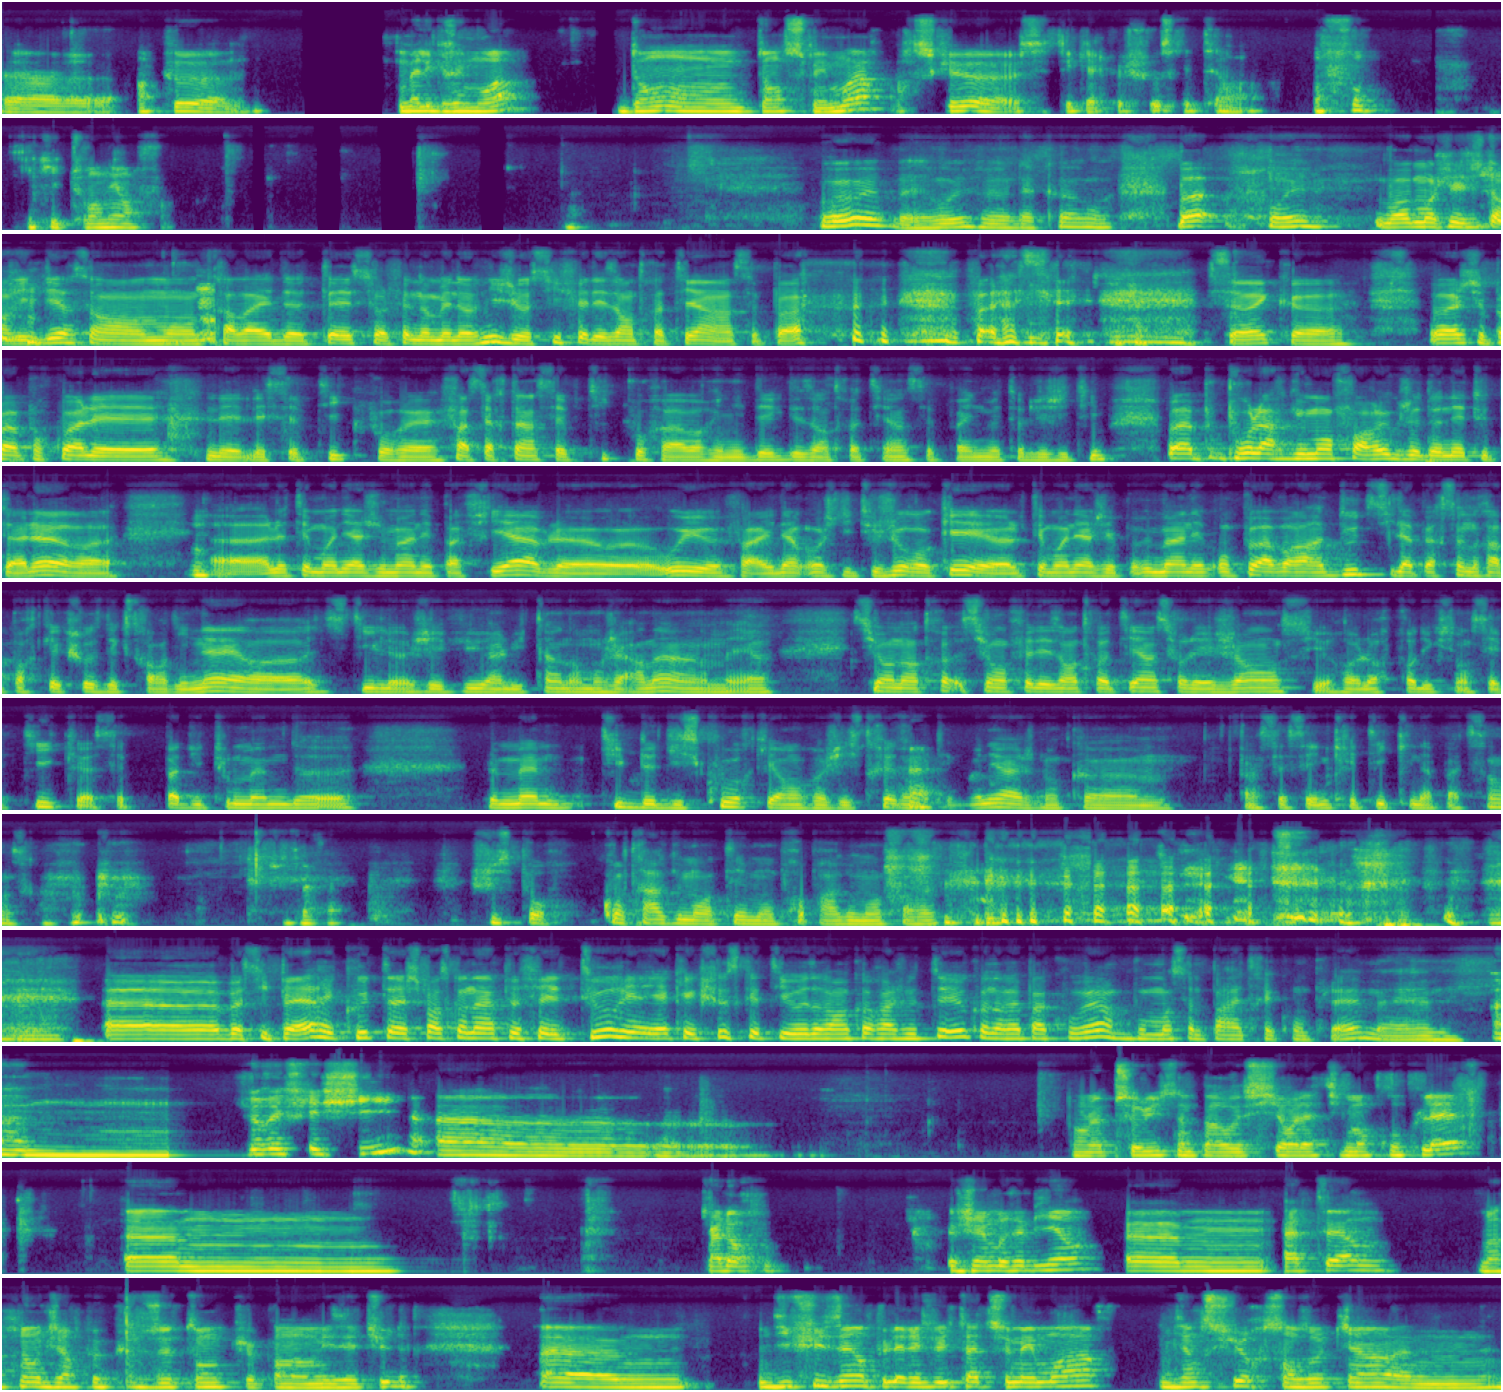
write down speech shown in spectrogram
un peu malgré moi dans, dans ce mémoire parce que c'était quelque chose qui était en, en fond et qui tournait en Oui, bah oui, euh, d'accord. Bah, oui. moi, j'ai juste envie de dire, sur mon travail de thèse sur le phénomène ovni, j'ai aussi fait des entretiens. Hein, c'est pas, voilà, c'est vrai que, ouais, je sais pas pourquoi les, les, sceptiques pourraient, enfin certains sceptiques pourraient avoir une idée que des entretiens, c'est pas une méthode légitime. Bah, pour, l'argument foireux que je donnais tout à l'heure, euh, mm. euh, le témoignage humain n'est pas fiable. oui, enfin, moi, je dis toujours, ok, le témoignage humain, on peut avoir un doute si la personne rapporte quelque chose d'extraordinaire, style, j'ai vu un lutin dans mon jardin, hein, mais si on, si on fait des entretiens sur les gens, sur leur production sceptique, c'est pas du tout le même, de, le même type de discours qui est enregistré dans le témoignage. Donc, euh, c'est une critique qui n'a pas de sens. Tout à fait. Juste pour contre-argumenter mon propre argument. euh, bah super, écoute, je pense qu'on a un peu fait le tour. Il y, a quelque chose que tu voudrais encore ajouter ou qu'on n'aurait pas couvert? Pour moi, ça me paraît très complet. Mais... Euh, je réfléchis. Euh, dans l'absolu, ça me paraît aussi relativement complet. Euh, alors, j'aimerais bien, euh, à terme, maintenant que j'ai un peu plus de temps que pendant mes études, euh, diffuser un peu les résultats de ce mémoire, bien sûr, sans aucun,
